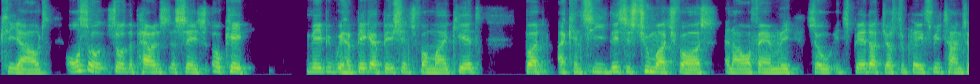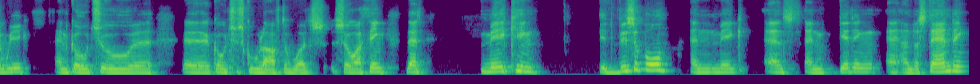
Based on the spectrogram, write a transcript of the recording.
clear out. Also so the parents that says okay maybe we have big ambitions for my kid but i can see this is too much for us and our family. So it's better just to play three times a week and go to uh, uh, go to school afterwards. So i think that making it visible and make and, and getting an understanding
